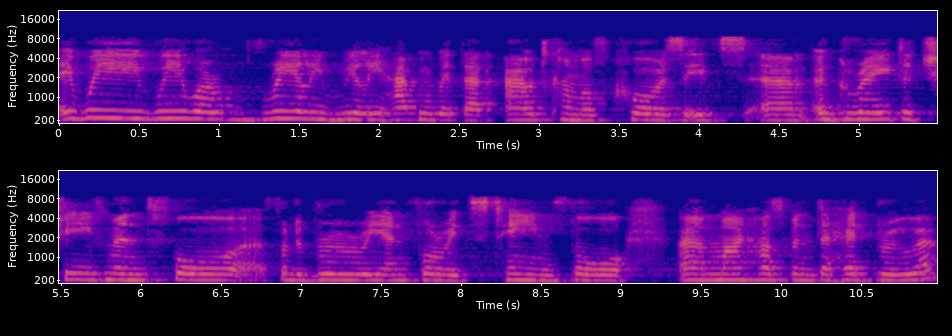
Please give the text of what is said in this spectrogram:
It, we we were really really happy with that outcome. Of course, it's um, a great achievement for for the brewery and for its team. For um, my husband, the head brewer,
